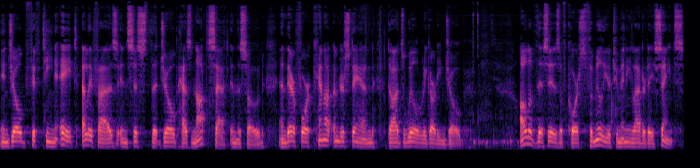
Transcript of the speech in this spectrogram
In Job 15:8, Eliphaz insists that Job has not sat in the sod and therefore cannot understand God's will regarding Job. All of this is, of course, familiar to many Latter day Saints,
